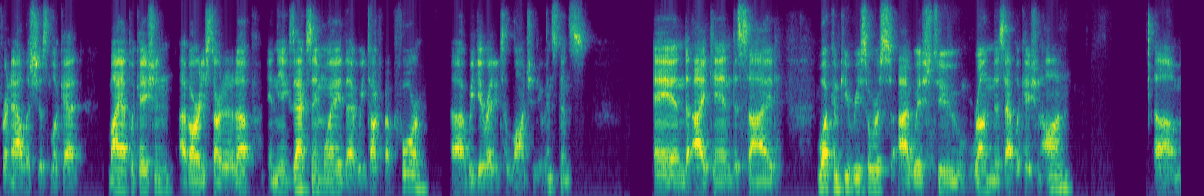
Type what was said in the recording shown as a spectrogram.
for now, let's just look at my application. I've already started it up in the exact same way that we talked about before. Uh, we get ready to launch a new instance and I can decide what compute resource I wish to run this application on um,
